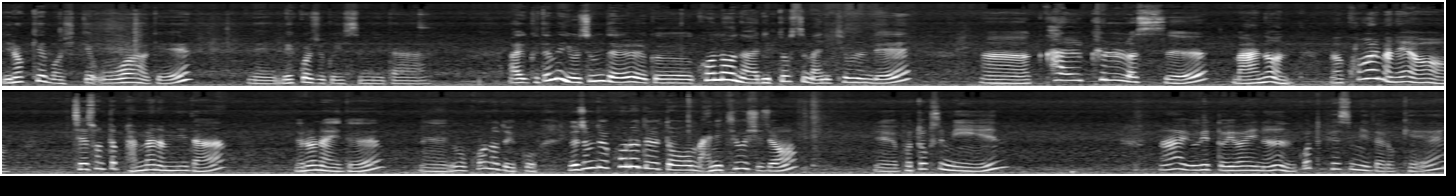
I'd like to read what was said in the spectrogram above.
이렇게 멋있게 우아하게 네, 메꿔주고 있습니다. 아, 그 다음에 요즘들 그 코너나 립톱스 많이 키우는데 아, 칼큘러스 만원 어, 콩알만 해요. 제 손톱 반만 합니다. 이런 아이들. 네, 요 코너도 있고 요즘들 코너들 또 많이 키우시죠? 예, 보톡스민. 아, 여기 또 이 아이는 꽃도 폈습니다. 이렇게.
